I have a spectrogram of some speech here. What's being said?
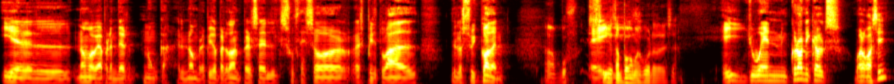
y el... no me voy a aprender nunca el nombre, pido perdón, pero es el sucesor espiritual de los Suicoden, Ah, buf. Ey. Sí, yo tampoco me acuerdo de ese. Eiyuen Chronicles o algo así,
